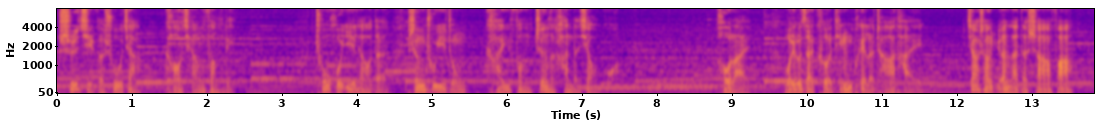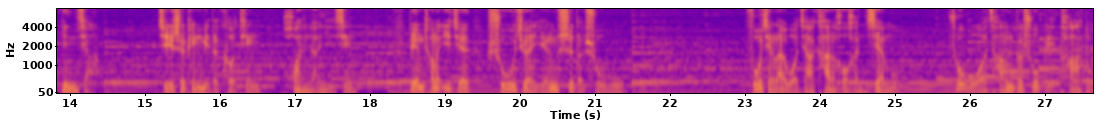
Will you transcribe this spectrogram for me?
十几个书架靠墙放立，出乎意料的生出一种开放震撼的效果。后来，我又在客厅配了茶台。加上原来的沙发、音响，几十平米的客厅焕然一新，变成了一间书卷盈室的书屋。父亲来我家看后很羡慕，说我藏的书比他多，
